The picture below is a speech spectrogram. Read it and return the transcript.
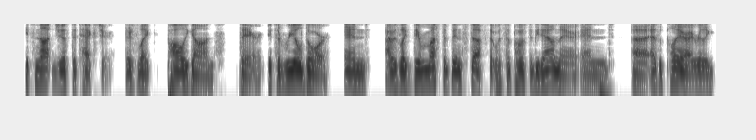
it's not just a texture. There's like polygons there. It's a real door, and I was like, there must have been stuff that was supposed to be down there, and uh, as a player, I really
